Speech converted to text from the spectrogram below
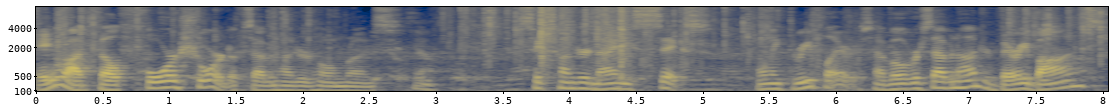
A Rod fell four short of 700 home runs. Yeah. 696. Only three players have over 700. Barry Bonds,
